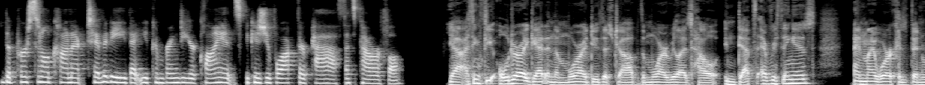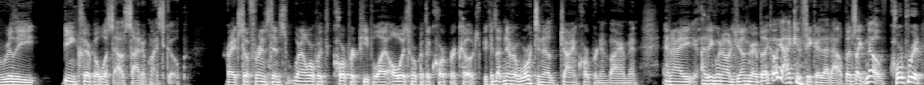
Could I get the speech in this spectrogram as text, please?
the personal connectivity that you can bring to your clients because you've walked their path. That's powerful. Yeah, I think the older I get and the more I do this job, the more I realize how in depth everything is. And my work has been really being clear about what's outside of my scope right? So for instance, when I work with corporate people, I always work with a corporate coach because I've never worked in a giant corporate environment. And I, I think when I was younger, I'd be like, oh yeah, I can figure that out. But it's like, no, corporate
